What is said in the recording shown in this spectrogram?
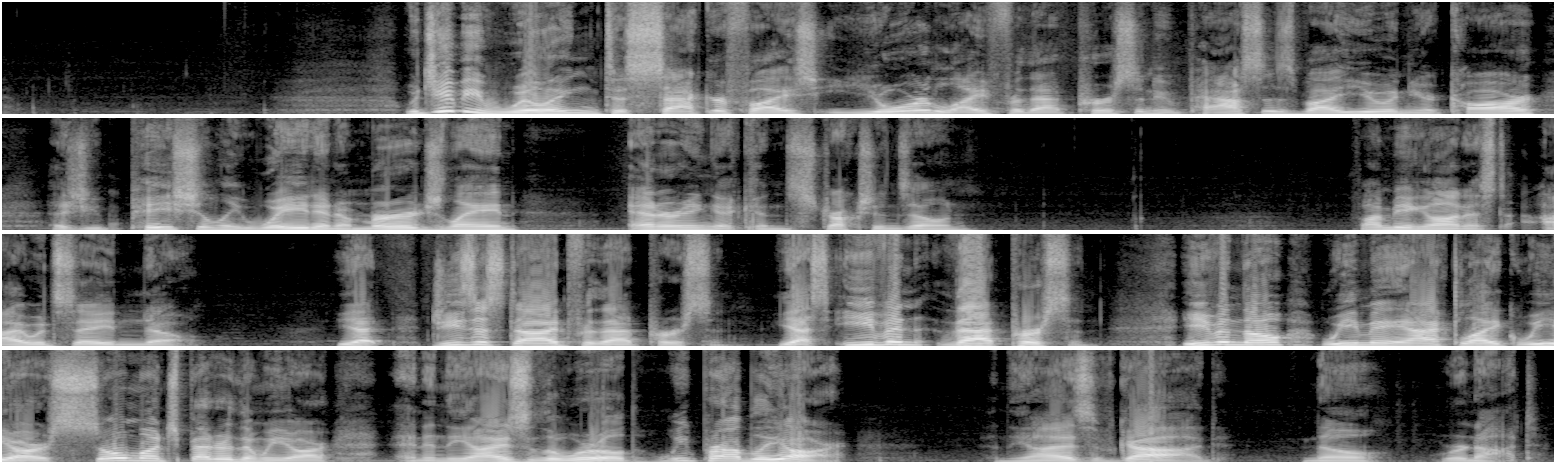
Would you be willing to sacrifice your life for that person who passes by you in your car as you patiently wait in a merge lane entering a construction zone? If I'm being honest, I would say no. Yet, Jesus died for that person. Yes, even that person. Even though we may act like we are so much better than we are, and in the eyes of the world, we probably are. In the eyes of God, no, we're not.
